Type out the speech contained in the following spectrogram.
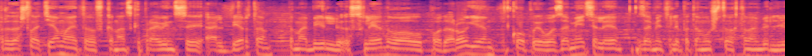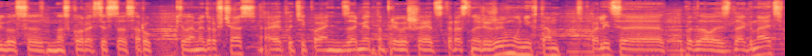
произошла тема, это в канадской провинции Альберта. Автомобиль следовал по дороге, копы его заметили. Заметили потому, что автомобиль двигался на скорости 140 км в час, а это типа заметно превышает скоростной режим у них там. Полиция попыталась догнать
